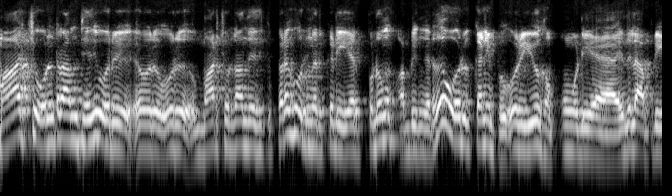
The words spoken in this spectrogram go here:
மார்ச் ஒன்றாம் தேதி ஒரு ஒரு ஒரு மார்ச் ஒன்றாம் தேதிக்கு பிறகு ஒரு நெருக்கடி ஏற்படும் அப்படிங்கிறது ஒரு கணிப்பு ஒரு யூகம். உங்களுடைய இதுல அப்படி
